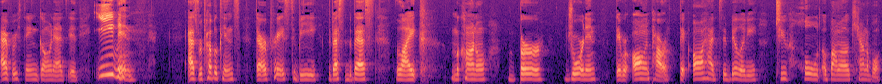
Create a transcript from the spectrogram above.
everything going as it, even as Republicans that are praised to be the best of the best, like McConnell, Burr, Jordan, they were all in power. They all had the ability to hold Obama accountable,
